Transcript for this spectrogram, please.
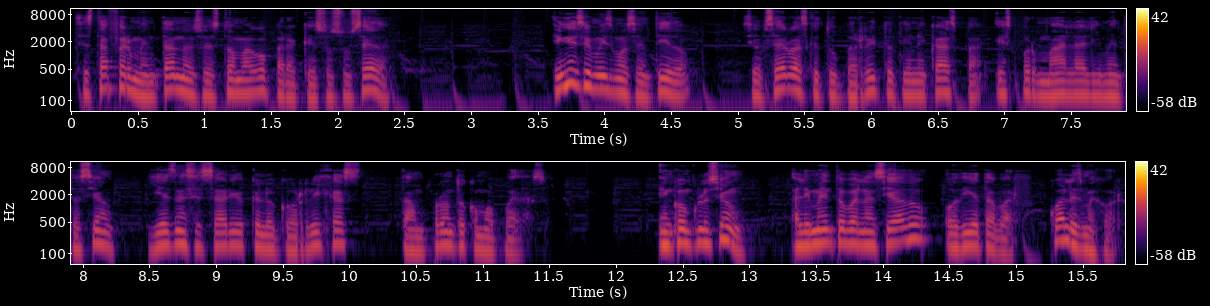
se está fermentando en su estómago para que eso suceda. En ese mismo sentido, si observas que tu perrito tiene caspa es por mala alimentación y es necesario que lo corrijas tan pronto como puedas. En conclusión, alimento balanceado o dieta BARF, ¿cuál es mejor?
